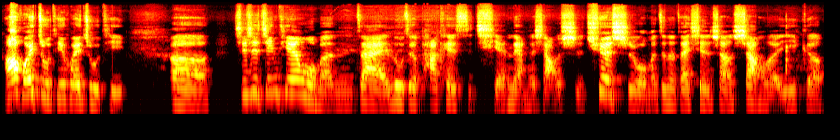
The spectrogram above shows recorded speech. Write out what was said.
好，回主题，回主题。呃，其实今天我们在录这个 podcast 前两个小时，确实我们真的在线上上了一个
